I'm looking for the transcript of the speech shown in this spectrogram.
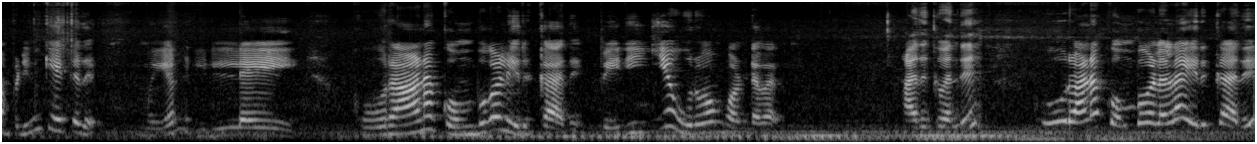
அப்படின்னு கேட்குது முயல் இல்லை. கூரான கொம்புகள் இருக்காது. பெரிய உருவம் கொண்டவர். அதுக்கு வந்து கூரான கொம்புகளெல்லாம் இருக்காது.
